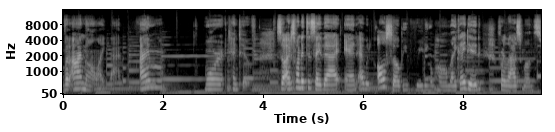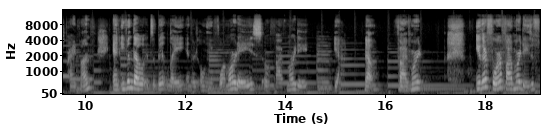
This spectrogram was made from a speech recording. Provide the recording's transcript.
but I'm not like that. I'm more attentive. So I just wanted to say that, and I would also be reading a poem like I did for last month's Pride Month. And even though it's a bit late and there's only four more days or five more days, yeah, no, five more, either four or five more days of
